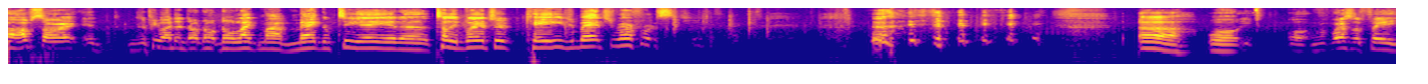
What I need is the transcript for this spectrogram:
Oh, I'm sorry. It, the people I did don't, don't don't like my Magnum TA and uh, Tully Blanchard cage match reference. uh, well, well, Wrestle Fan,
